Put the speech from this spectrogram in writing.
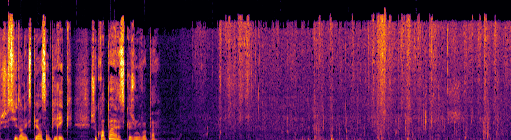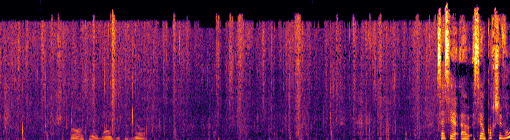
je suis dans l'expérience empirique. Je ne crois pas à ce que je ne vois pas. Alors là, c'est un bois où j'étais bien. Ça, c'est euh, c'est encore chez vous?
